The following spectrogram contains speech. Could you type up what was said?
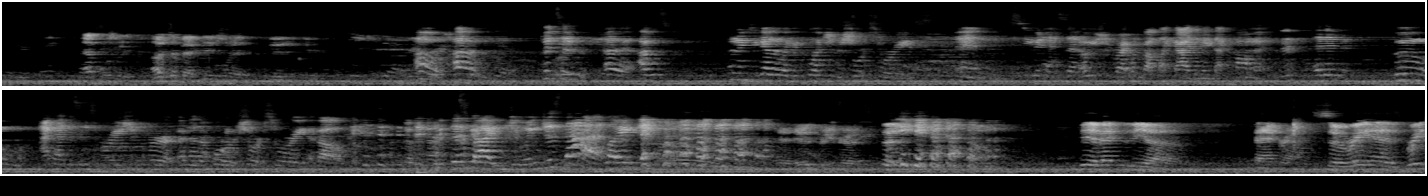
what you're saying. Absolutely. I'll jump back. Didn't want to go into Oh, um, but so, uh, I was putting together like a collection of short stories, and Stevhan had said, oh, you should write one about that guy that made that comment. And then, boom, I had this inspiration for another horror short story about this guy doing just that. Like, Yeah, it was pretty gross. yeah. Yeah, back to the uh, background. So Rey has Rey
